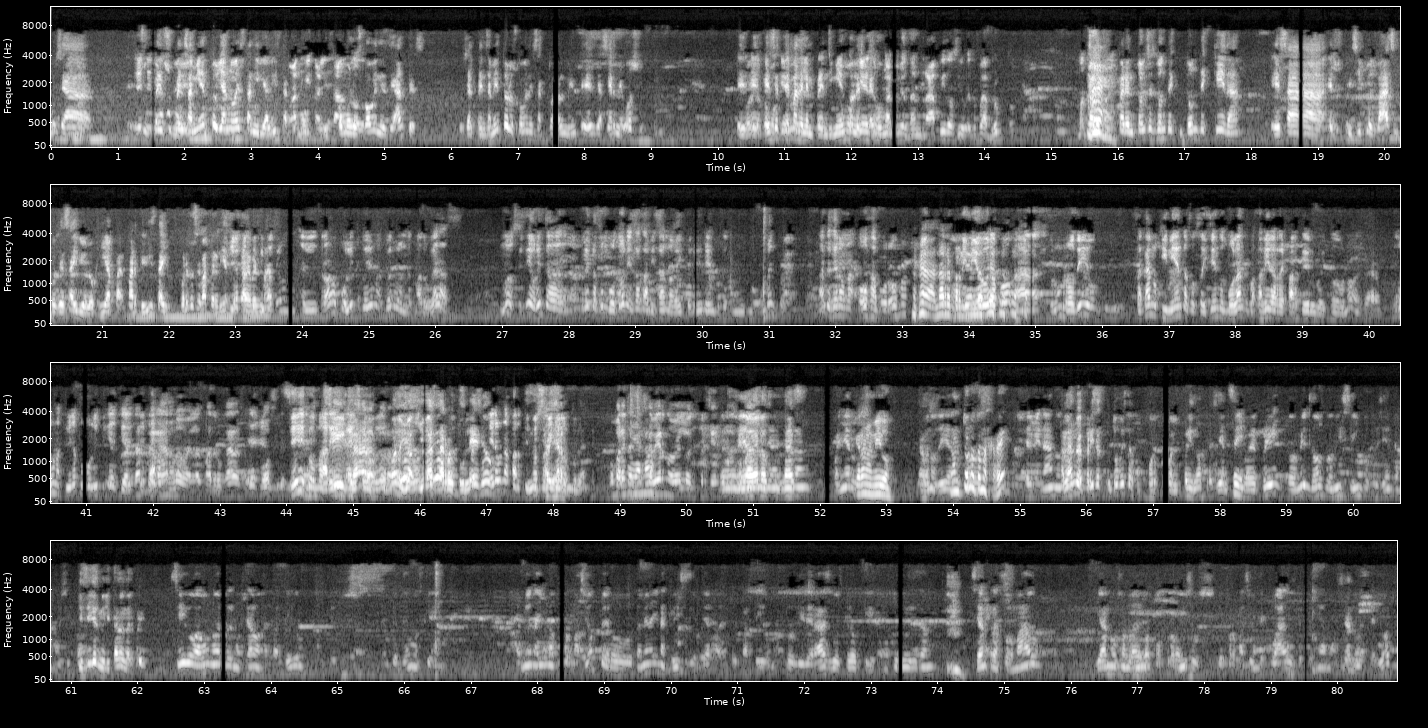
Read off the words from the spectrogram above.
O sea, Sí, su, sí, pe- su sí. pensamiento ya no es tan idealista como, como los jóvenes de antes. O sea, el pensamiento de los jóvenes actualmente es de hacer negocio. Por eh, eso, ¿cómo ese tema del emprendimiento ¿Cómo les pegó un cambio tan rápido si eso fue abrupto? No Pero, pero entonces, ¿dónde, ¿dónde queda esa, esos principios básicos, esa ideología pa- partidista? Y por eso se va perdiendo la cada vez más. el trabajo político, yo me acuerdo en las madrugadas. No existía, ahorita apretas un botón y estás avisando a 20 mil gente en un mismo momento. Antes era una hoja por hoja, Andar un mimeógrafo ah, con un rodillo, sacando 500 o 600 volantes para salir a repartirlo y todo, ¿no? Era una actividad política que, andar que daba pegando en las madrugadas a Eh, los postes. Sí, con Sí, marica. claro. con- Bueno, yo, yo hasta rotulé Era una y no sabía participación. rotular. Un paréntesis, Javier Novelo, el presidente Sí, los- las- compañeros, Gran amigo. buenos días. No, ¿Tú no tomas café? Terminando. ¿no? Hablando de PRI, tú fuiste por, por el PRI, ¿no, presidente? Sí. Por el PRI 2002-2005, presidente municipal. ¿Y sigues militando en el PRI? Sigo, aún no he renunciado en el partido, pues, entendemos que también hay una formación, pero también hay una crisis interna dentro del partido. ¿no? Los liderazgos creo que, como tú dices, han- se han transformado, ya no son los mismos compromisos de formación de cuadros que teníamos en el anterior.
